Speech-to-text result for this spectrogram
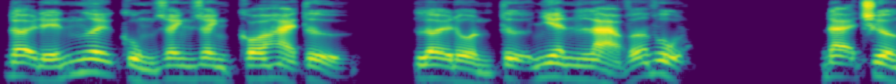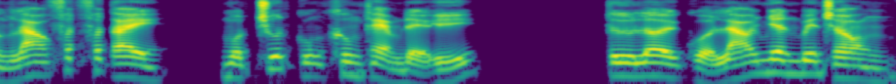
đợi đến ngươi cùng doanh doanh có hài tử, lời đồn tự nhiên là vỡ vụn. Đại trưởng lao phất phất tay, một chút cũng không thèm để ý. Từ lời của lão nhân bên trong,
